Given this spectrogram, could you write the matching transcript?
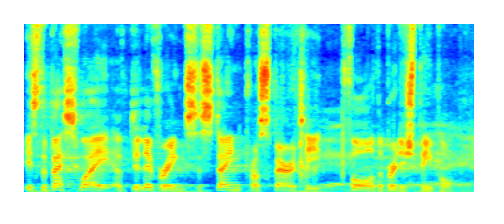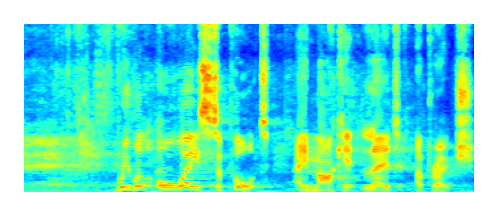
is the best way of delivering sustained prosperity for the British people. We will always support a market led approach,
